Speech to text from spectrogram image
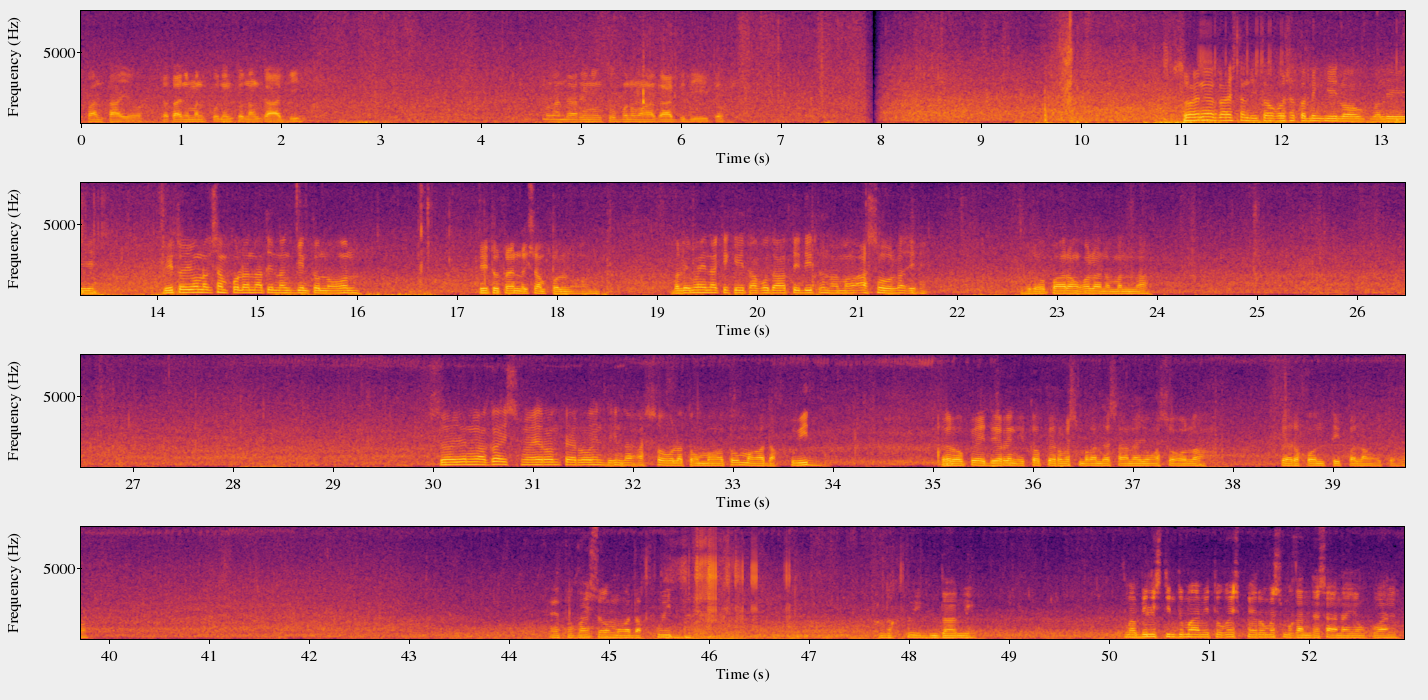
kuan tayo, tataniman ko din to ng gabi. Maganda rin yung tubo ng mga gabi dito. So ayun nga guys, nandito ako sa tabing ilog. Bali dito yung nagsampulan natin ng ginto noon. Dito tayo nagsampol noon. Bali may nakikita ko dati dito na mga asola eh. Pero parang wala naman na. So yan nga guys, mayroon pero hindi na asola tong mga to, mga duckweed. Pero pwede rin ito pero mas maganda sana yung asola. Pero konti pa lang ito. oh. Ito guys, oh, mga duckweed. Duckweed, ang dami. Mabilis din dumami to guys pero mas maganda sana yung kwan,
